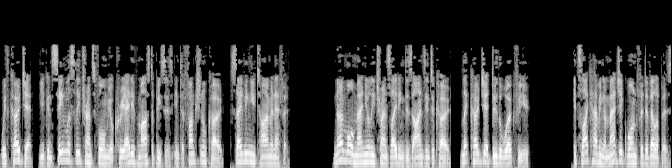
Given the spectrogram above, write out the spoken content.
With CodeJet, you can seamlessly transform your creative masterpieces into functional code, saving you time and effort. No more manually translating designs into code. Let CodeJet do the work for you. It's like having a magic wand for developers.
